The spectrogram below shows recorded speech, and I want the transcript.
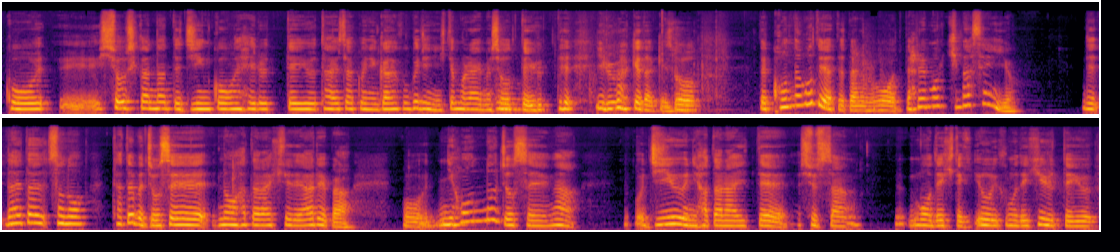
こう少子化になって人口が減るっていう対策に外国人にしてもらいましょうって言っているわけだけど、う。ん、でこんなことやってたらもう誰も来ませんよ。で大体その例えば女性の働き手であれば日本の女性が自由に働いて出産もできて養育もできるっていう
